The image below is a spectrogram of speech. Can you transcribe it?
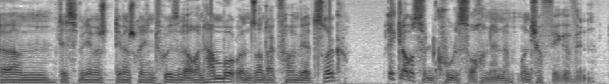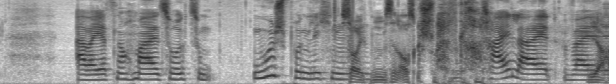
Ähm, das, dementsprechend früh sind wir auch in Hamburg und Sonntag fahren wir zurück. Ich glaube, es wird ein cooles Wochenende und ich hoffe, wir gewinnen. Aber jetzt nochmal zurück zum ursprünglichen Sorry, ich bin ein bisschen ausgeschweift gerade. Highlight, weil, Ja.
